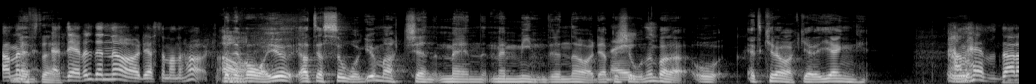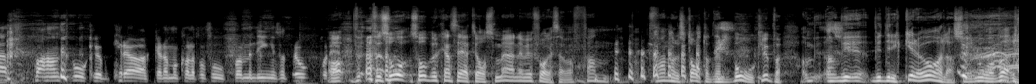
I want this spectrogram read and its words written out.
Ja, men Efter. det är väl det nördigaste man har hört. Men det Ja. var ju att jag såg ju matchen men med mindre nördiga Nej. personer bara. Och ett krökare gäng. Han hävdar att på hans bokklubb krökar de och kollar på fotboll, men det är ingen som tror på det. ja för, för så, så brukar han säga till oss med när vi frågar så här, vad fan, vad fan har du startat en bokklubb för? Om, vi- om vi, vi dricker öl alltså, jag lovar.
